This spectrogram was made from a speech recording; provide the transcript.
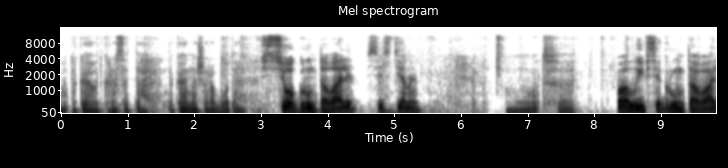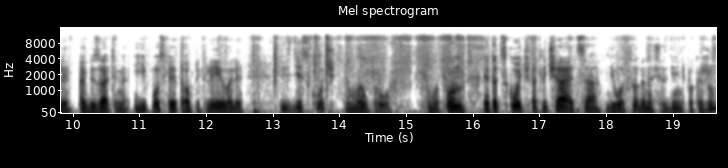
вот такая вот красота, такая наша работа. Все грунтовали, все стены. Вот. Э, полы все грунтовали обязательно. И после этого приклеивали везде скотч ML Prof. Вот, он, этот скотч отличается, его особенность, сейчас где-нибудь покажу.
